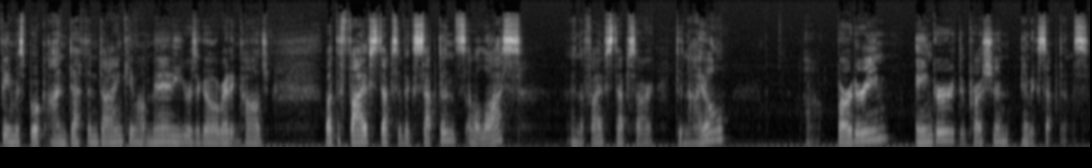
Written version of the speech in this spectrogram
famous book on death and dying came out many years ago i read it in college about the five steps of acceptance of a loss. And the five steps are denial uh, bartering anger depression and acceptance.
